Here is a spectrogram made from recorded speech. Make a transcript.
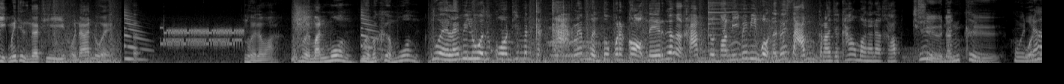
อีกไม่ถึงนาทีหัวหน้าหน่วยเอ่อหน่วยอะไรวะ หน่วยมันม่วง หน่วยมะเขือม่วง หน่วยอะไรไม่รู้อะทุกคนที่มันกากๆและเหมือนตัวประกอบในเรื่องอะครับจนตอนนี้ไม่มีบทแล้วด้วยซ้ำกำลังจะเข้ามาแล้วนะครับ ชื่อนั้นคือ หัวหน้า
